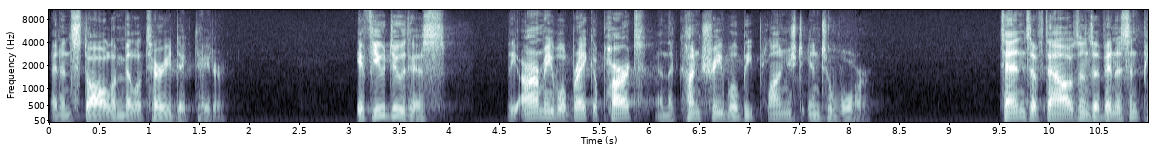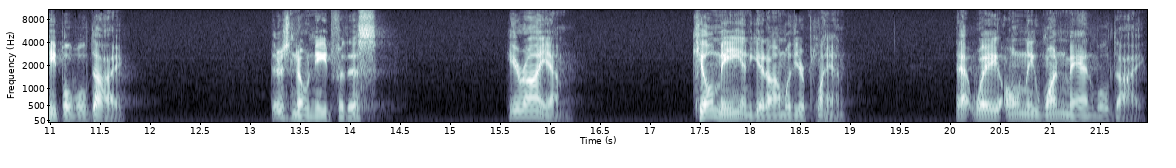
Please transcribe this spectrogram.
and install a military dictator. If you do this, the army will break apart and the country will be plunged into war. Tens of thousands of innocent people will die. There's no need for this. Here I am. Kill me and get on with your plan. That way, only one man will die.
